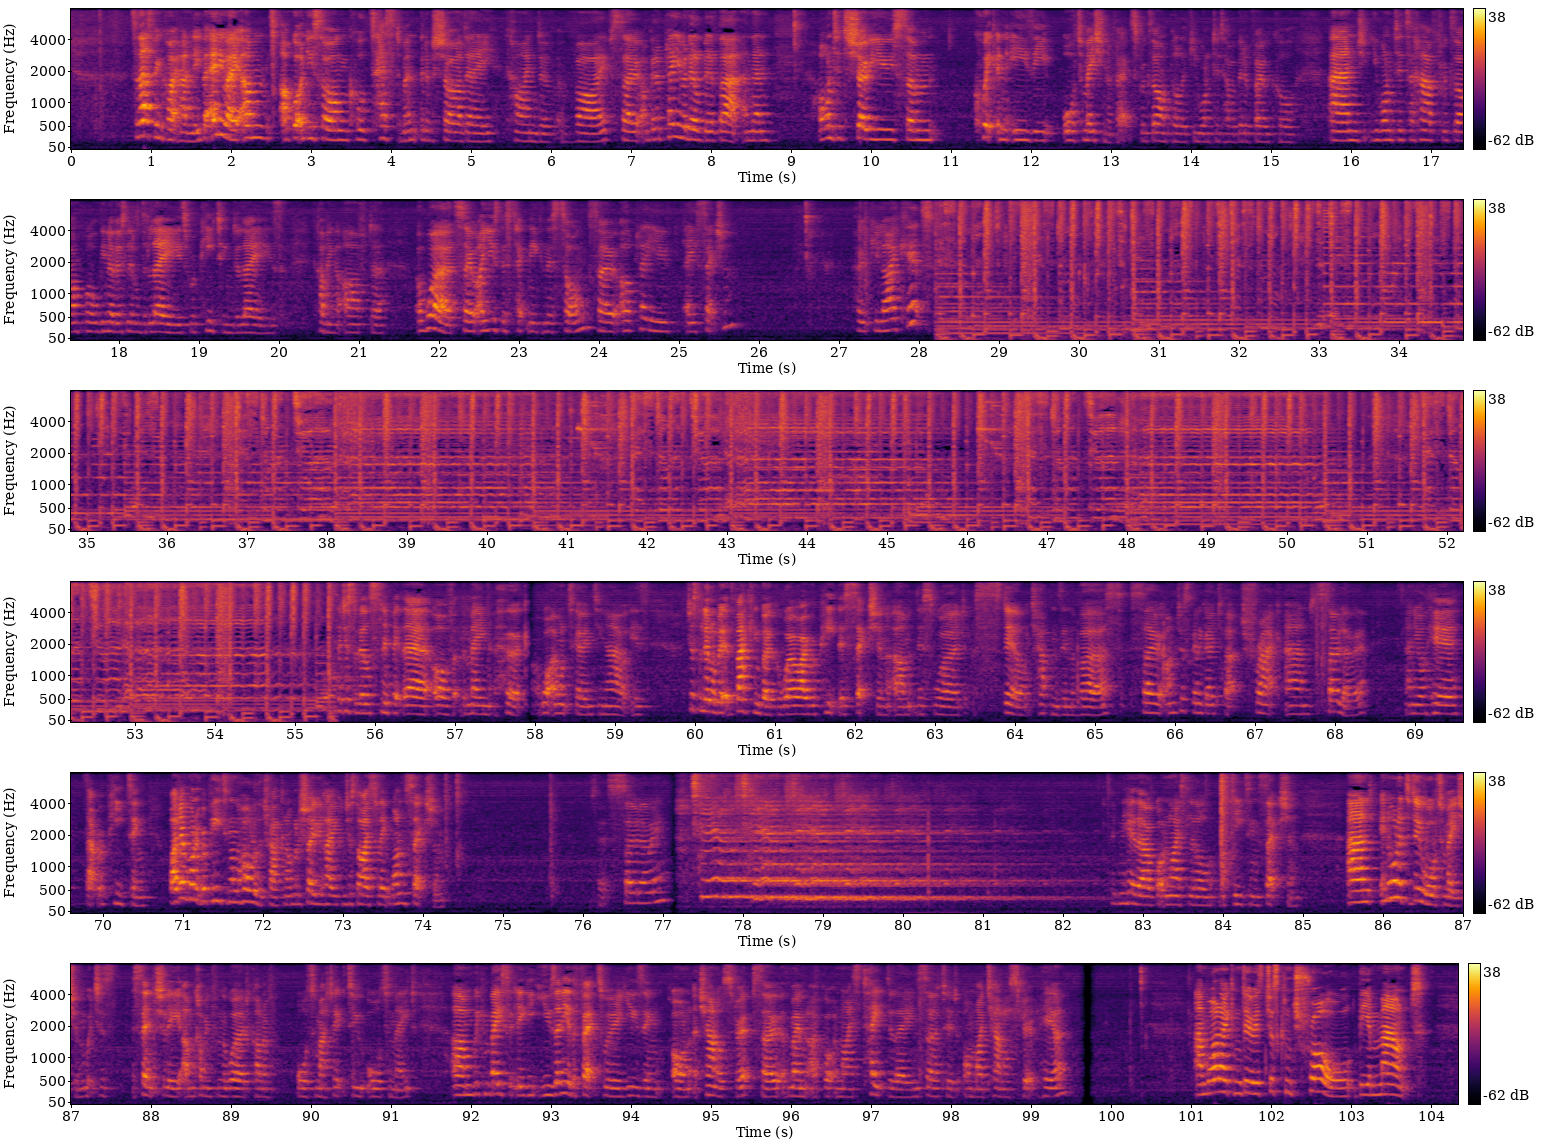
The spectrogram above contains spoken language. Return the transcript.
So that's been quite handy. But anyway, um, I've got a new song called Testament, a bit of a Sade kind of vibe. So I'm going to play you a little bit of that and then I wanted to show you some quick and easy automation effects. For example, if you wanted to have a bit of vocal and you wanted to have, for example, you know, those little delays, repeating delays coming after a word. So I use this technique in this song, so I'll play you a section. Hope you like it. Little snippet there of the main hook. What I want to go into now is just a little bit of the backing vocal where I repeat this section, um, this word still, which happens in the verse. So I'm just going to go to that track and solo it, and you'll hear that repeating. But I don't want it repeating on the whole of the track, and I'm going to show you how you can just isolate one section. So it's soloing. So you can hear there I've got a nice little repeating section. And in order to do automation, which is essentially I'm coming from the word kind of automatic to automate, um, we can basically use any of the effects we're using on a channel strip. So at the moment I've got a nice tape delay inserted on my channel strip here. And what I can do is just control the amount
